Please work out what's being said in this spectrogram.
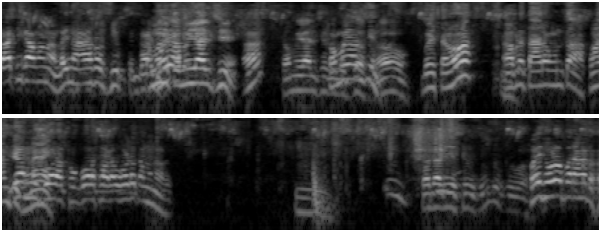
કાચી કાવાના લઈને આવ્યો તો શિફ્ટ તમે તમે છે હા? તમે આલશે તમે બધા. છે. હા. ભાઈ તમે હો આપણે તારા ઊંટ તો આખવાન છે. ના. ગોળ ગોળ ખાડો ઓળો તમને હવે. કદાચ એ શું. ભાઈ થોડો પર હાડો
